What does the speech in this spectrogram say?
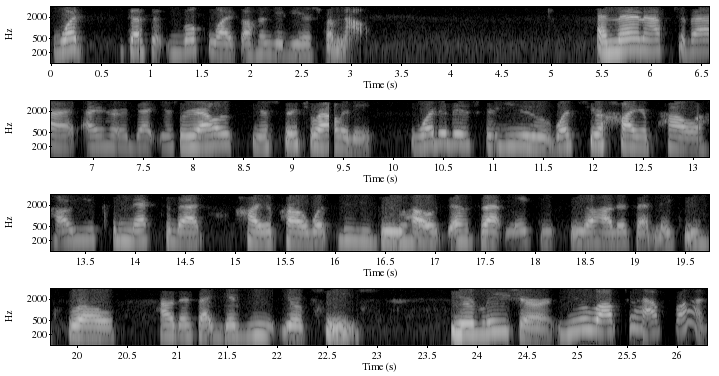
what does it look like a hundred years from now? And then after that, I heard that your your spirituality, what it is for you, what's your higher power, how you connect to that higher power, what do you do, how does that make you feel, how does that make you grow, how does that give you your peace, your leisure. You love to have fun.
